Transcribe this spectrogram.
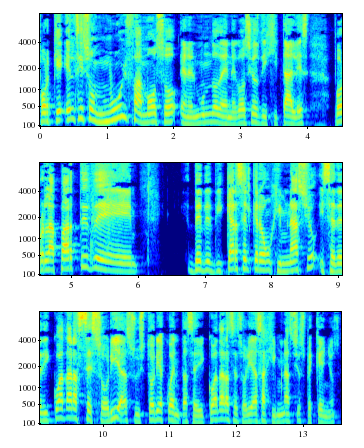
porque él se hizo muy famoso en el mundo de negocios digitales por la parte de de dedicarse, él creó un gimnasio y se dedicó a dar asesorías, su historia cuenta, se dedicó a dar asesorías a gimnasios pequeños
